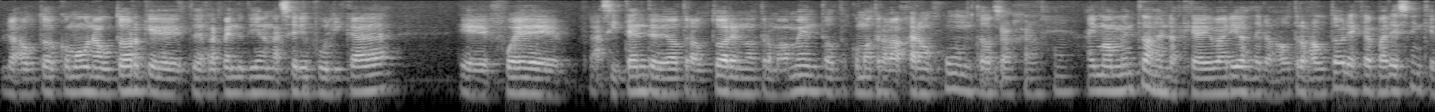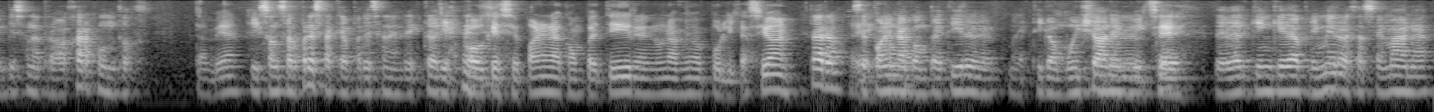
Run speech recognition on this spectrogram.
los autor, como un autor que de repente tiene una serie publicada eh, fue asistente de otro autor en otro momento, cómo trabajaron juntos. Trabajaron. Hay momentos en los que hay varios de los otros autores que aparecen que empiezan a trabajar juntos. También. Y son sorpresas que aparecen en la historia. O que se ponen a competir en una misma publicación. Claro, se ponen a competir en estilo muy shonen, ¿viste? sí. De ver quién queda primero esa semana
